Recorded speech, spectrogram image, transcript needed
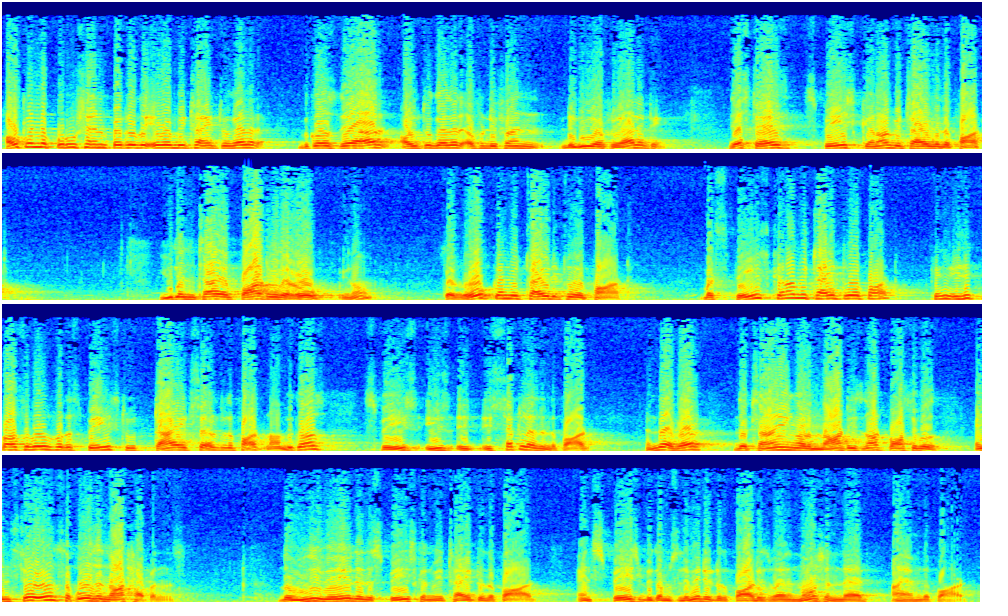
how can the Purusha and Prakriti ever be tied together? Because they are altogether of a different degree of reality. Just as space cannot be tied with a pot. You can tie a pot with a rope, you know. So rope can be tied to a pot. But space cannot be tied to a pot. Can, is it possible for the space to tie itself to the pot? No, because space is, is, subtler than the pot. And therefore, the tying or knot is not possible. And still, suppose a knot happens. The only way that the space can be tied to the pot and space becomes limited to the pot is by the notion that I am the pot.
